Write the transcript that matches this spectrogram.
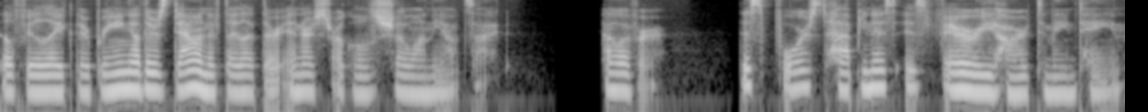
They'll feel like they're bringing others down if they let their inner struggles show on the outside. However, this forced happiness is very hard to maintain.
